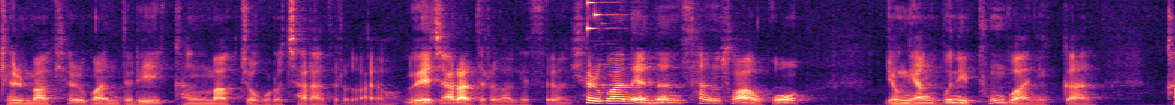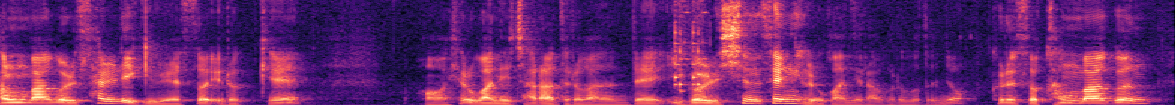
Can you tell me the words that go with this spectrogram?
결막 혈관들이 각막 쪽으로 자라 들어가요. 왜 자라 들어가겠어요? 혈관에는 산소하고 영양분이 풍부하니까 각막을 살리기 위해서 이렇게 어, 혈관이 자라 들어가는데 이걸 신생혈관이라고 그러거든요. 그래서 각막은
